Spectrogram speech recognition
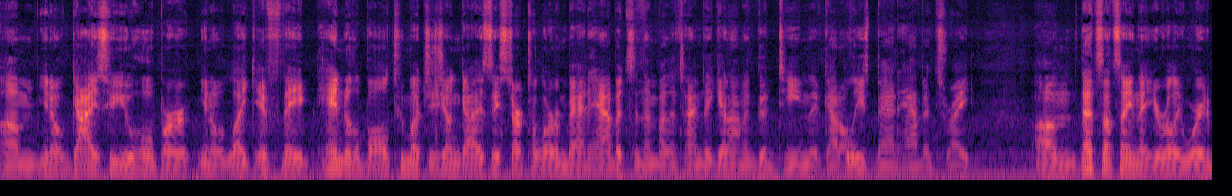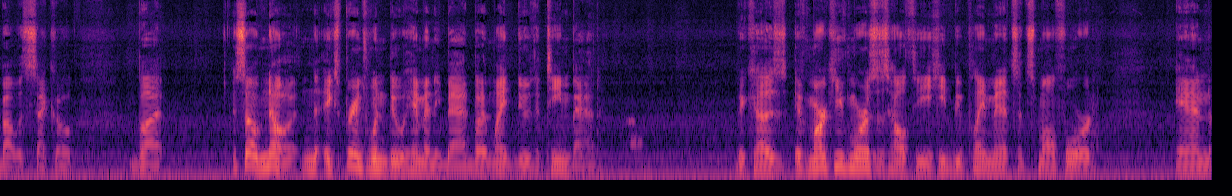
um, you know, guys who you hope are, you know, like if they handle the ball too much as young guys, they start to learn bad habits, and then by the time they get on a good team, they've got all these bad habits, right? Um, that's not saying that you're really worried about with Sekou, but so no, experience wouldn't do him any bad, but it might do the team bad. Because if Markieff Morris is healthy, he'd be playing minutes at small forward. And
